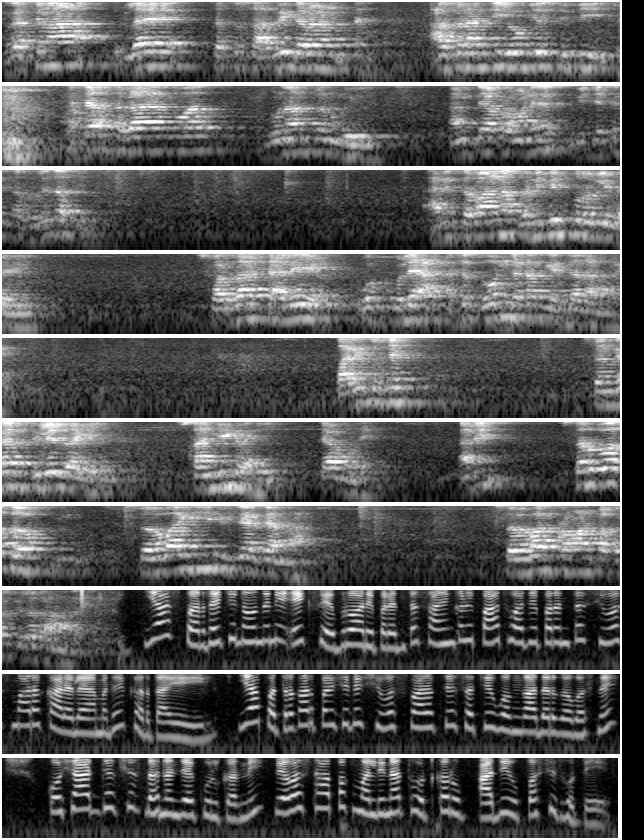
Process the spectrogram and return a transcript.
रचना लय त्याचं सादरीकरण आसनाची योग्य स्थिती अशा सगळ्यांवर गुणांकन होईल. आणि त्याप्रमाणे विजेते ठरवले जातील. आणि सर्वांना ध्वनिगीत पुरवली जाईल. स्पर्धा शालेय व खुल्या अशा दोन गटात घेतल्या जाणार आहेत. पारितोषिक संघात दिले जाईल सांघिक राहील त्यामुळे. आणि सर्व सह सहभागी विद्यार्थ्यांना सहभाग प्रमाणपत्र दिलं जाणार आहे. या स्पर्धेची नोंदणी एक फेब्रुवारी पर्यंत सायंकाळी पाच वाजेपर्यंत शिवस्मारक कार्यालयामध्ये करता येईल. या पत्रकार परिषदेत शिवस्मारकचे सचिव गंगाधर गवसने कोषाध्यक्ष धनंजय कुलकर्णी व्यवस्थापक मल्लीनाथ होटकर उप- आदी उपस्थित होते.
